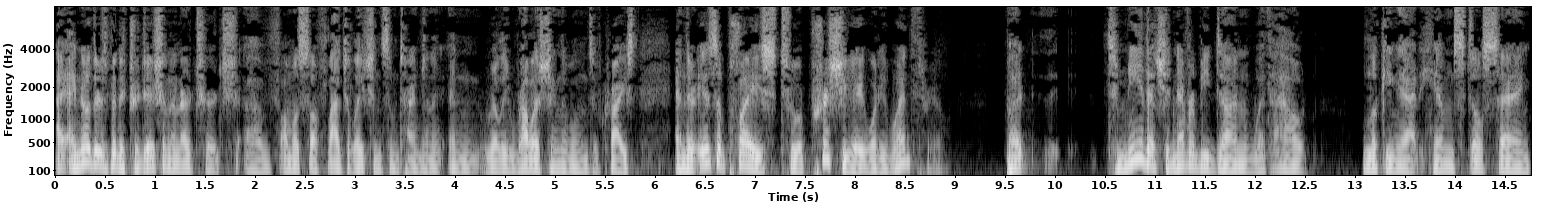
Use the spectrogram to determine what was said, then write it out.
I, I, know there's been a tradition in our church of almost self-flagellation sometimes, and, and really relishing the wounds of Christ. And there is a place to appreciate what he went through, but to me, that should never be done without looking at him still saying,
